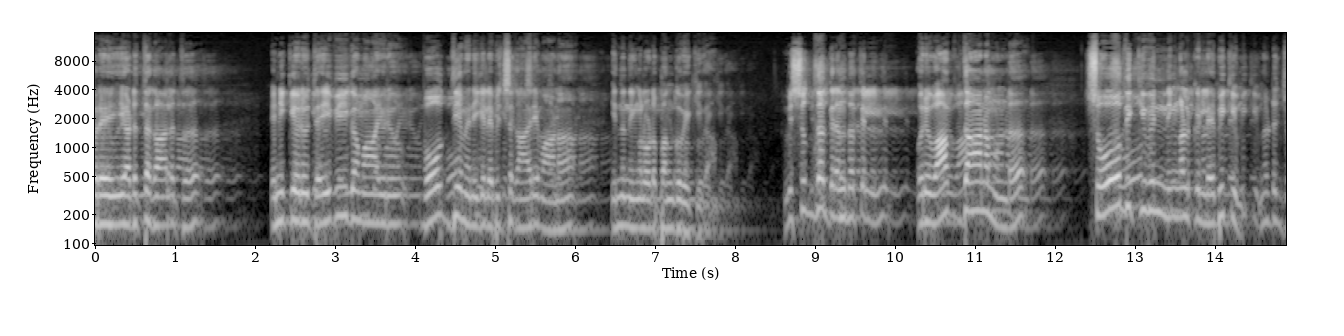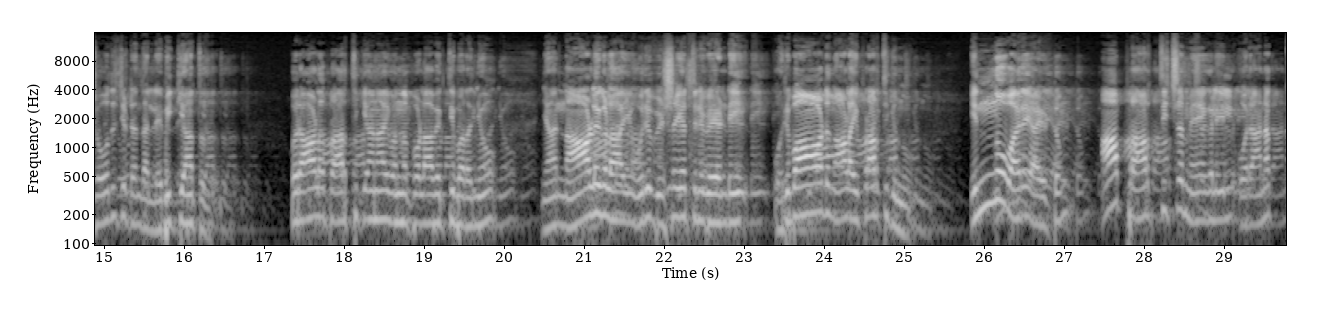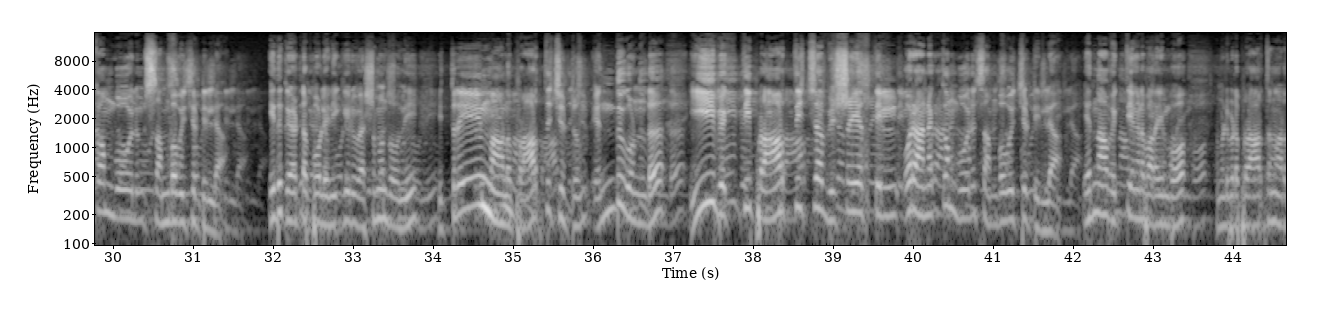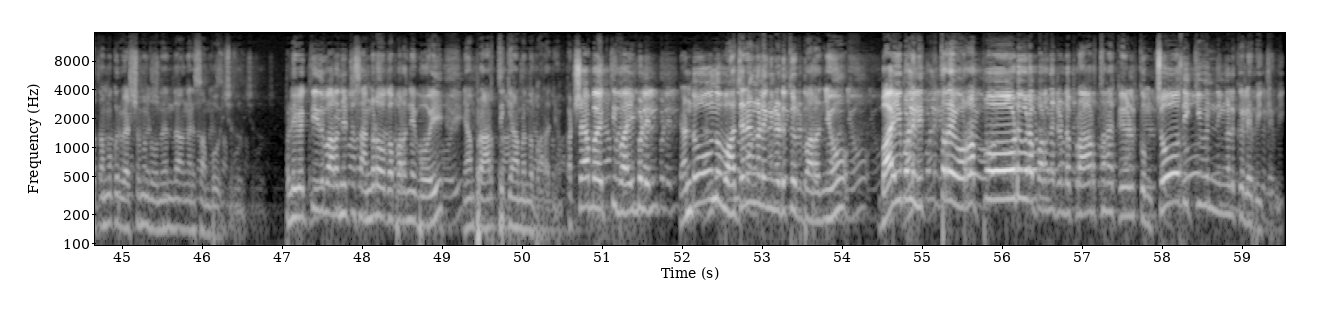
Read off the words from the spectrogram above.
പ്രിയപ്പെട്ടവരെ ഈ അടുത്ത കാലത്ത് എനിക്കൊരു ദൈവികമായൊരു ബോധ്യം എനിക്ക് ലഭിച്ച കാര്യമാണ് ഇന്ന് നിങ്ങളോട് പങ്കുവെക്കുക വിശുദ്ധ ഗ്രന്ഥത്തിൽ ഒരു വാഗ്ദാനമുണ്ട് ചോദിക്കുവിൻ നിങ്ങൾക്ക് ലഭിക്കും. എന്നിട്ട് ചോദിച്ചിട്ട് എന്താ ലഭിക്കാത്തത്? ഒരാൾ പ്രാർത്ഥിക്കാനായി വന്നപ്പോൾ ആ വ്യക്തി പറഞ്ഞു ഞാൻ നാളുകളായി ഒരു വിഷയത്തിന് വേണ്ടി ഒരുപാട് നാളായി പ്രാർത്ഥിക്കുന്നു. ഇന്നു വരെയായിട്ടും ആ പ്രാർത്ഥിച്ച മേഖലയിൽ ഒരനക്കം പോലും സംഭവിച്ചിട്ടില്ല. ഇത് കേട്ടപ്പോൾ എനിക്കൊരു വിഷമം തോന്നി. ഇത്രയും നാൾ പ്രാർത്ഥിച്ചിട്ടും എന്തുകൊണ്ട് ഈ വ്യക്തി പ്രാർത്ഥിച്ച വിഷയത്തിൽ ഒരനക്കം പോലും സംഭവിച്ചിട്ടില്ല എന്ന് ആ വ്യക്തി അങ്ങനെ പറയുമ്പോ നമ്മളിവിടെ പ്രാർത്ഥന നടത്താൻ നമുക്കൊരു വിഷമം തോന്നുന്നു എന്താ അങ്ങനെ സംഭവിച്ചത്? അപ്പോൾ ഈ വ്യക്തി ഇത് പറഞ്ഞിട്ട് സങ്കടമൊക്കെ പറഞ്ഞു പോയി. ഞാൻ പ്രാർത്ഥിക്കാമെന്ന് പറഞ്ഞു. പക്ഷെ ആ വ്യക്തി ബൈബിളിൽ രണ്ടോന്ന് വചനങ്ങൾ ഇങ്ങനെ എടുത്തിട്ട് പറഞ്ഞു. ബൈബിളിൽ ഇത്ര ഉറപ്പോടുകൂടെ പറഞ്ഞിട്ടുണ്ട് പ്രാർത്ഥന കേൾക്കും ചോദിക്കുവിൻ നിങ്ങൾക്ക് ലഭിക്കും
